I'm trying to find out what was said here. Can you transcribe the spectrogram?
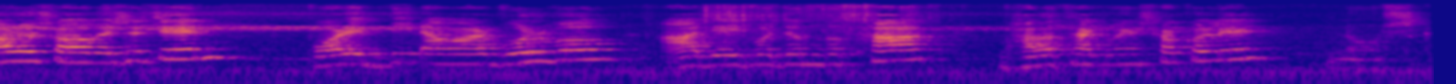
আরও সব এসেছেন? পরের দিন আবার বলব, আজ এই পর্যন্ত থাক, ভালো থাকবেন সকলে, নমস্কার।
